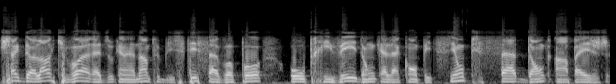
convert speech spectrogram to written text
chaque dollar qui va à Radio Canada en publicité, ça va pas au privé, donc à la compétition, puis ça donc empêche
